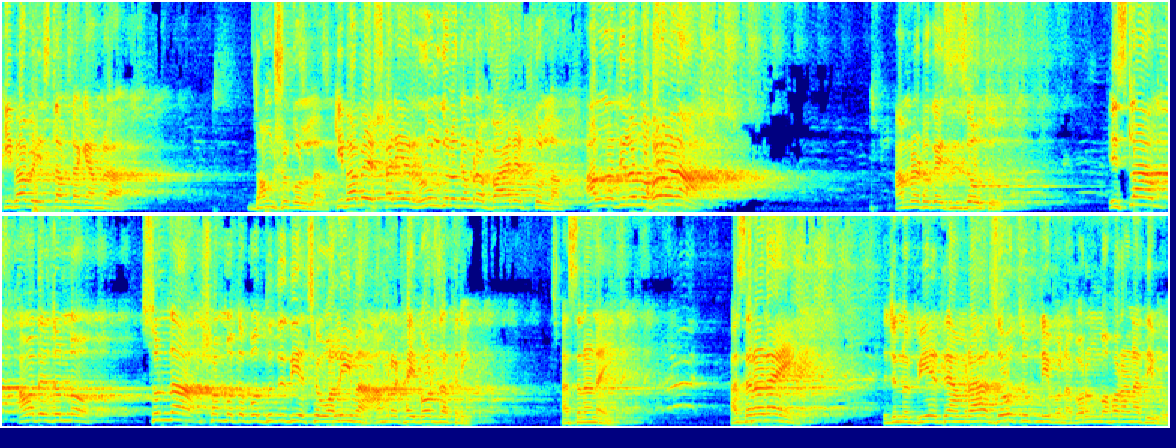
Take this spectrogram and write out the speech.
কীভাবে ইসলামটাকে আমরা ধ্বংস করলাম, কীভাবে সারিয়ার রুলগুলোকে আমরা ভায়োলেট করলাম। আল্লাহ দিল মহারণা। আমরা ঢুকাইছি যৌতুক। ইসলাম আমাদের জন্য সুন্না সম্মত পদ্ধতি দিয়েছে ওয়ালিমা, আমরা খাই বরযাত্রী। আছে না নাই? আছে না নাই? এজন্য বিয়েতে আমরা যৌতুক নিব না, বরং মহারানা দিব।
